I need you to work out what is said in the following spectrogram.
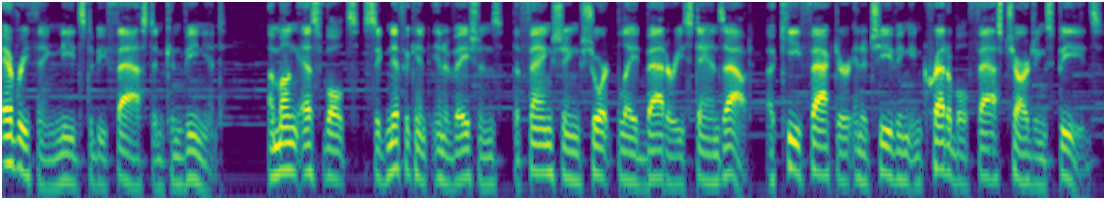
everything needs to be fast and convenient. Among S-Volt's significant innovations, the Fangxing short blade battery stands out, a key factor in achieving incredible fast charging speeds.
